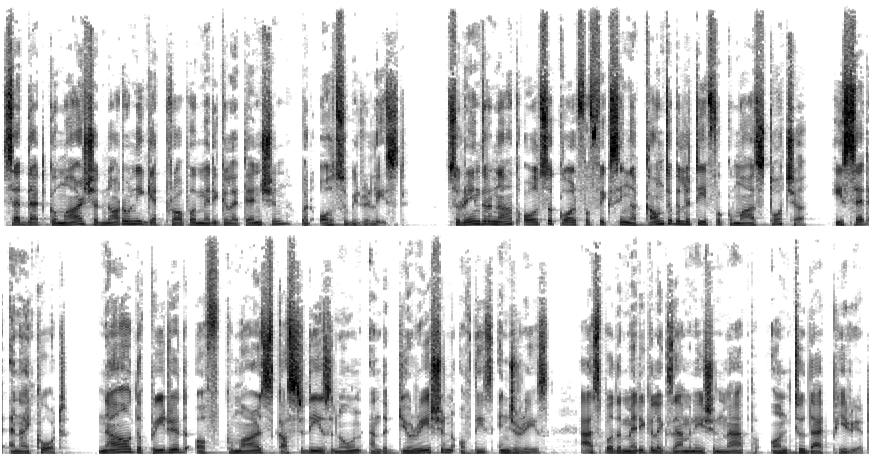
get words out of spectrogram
said that Kumar should not only get proper medical attention but also be released. Surendranath also called for fixing accountability for Kumar's torture he said, and I quote, Now the period of Kumar's custody is known and the duration of these injuries as per the medical examination map onto that period.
